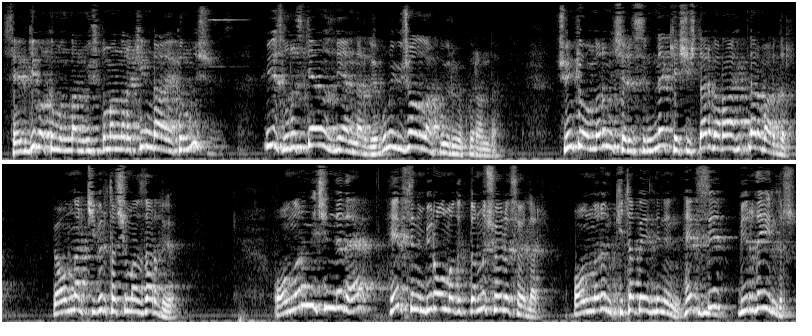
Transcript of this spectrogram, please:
Sevgi bakımından Müslümanlara kim daha yakınmış? Biz Hristiyanız diyenler diyor. Bunu Yüce Allah buyuruyor Kur'an'da. Çünkü onların içerisinde keşişler ve rahipler vardır. Ve onlar kibir taşımazlar diyor. Onların içinde de hepsinin bir olmadıklarını şöyle söyler. Onların kitap ehlinin hepsi bir değildir.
